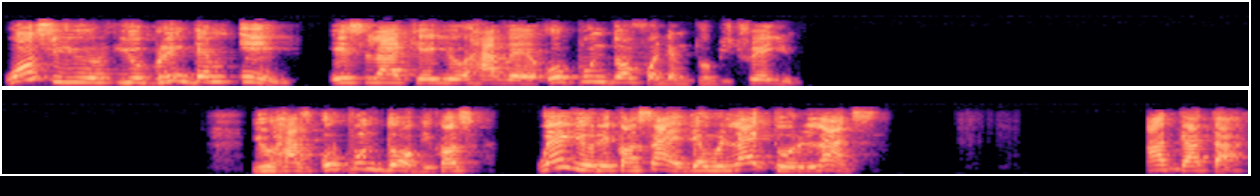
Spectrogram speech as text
Once you you bring them in, it's like uh, you have an open door for them to betray you. You have open door because when you reconcile, they will like to relax. Agatha.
